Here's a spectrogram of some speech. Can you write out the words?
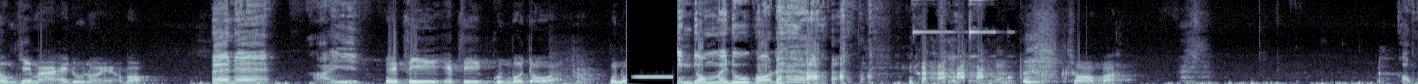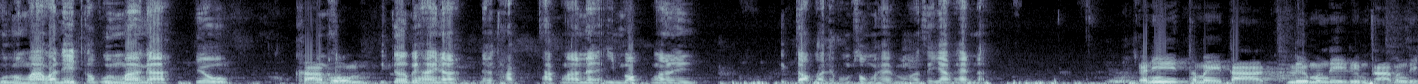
ดมขี้หมาให้ดูหน่อยเขาบอกแน่แน่ใครเอฟซีเอฟซีคุณโบโจอะคุณเองดมไม่ดูก่อน ชอบวะขอบคุณมากๆวันนี้ขอบคุณมากนะ เดี๋ยวครับผมสติ๊กเกอร์ไปให้นะ เดี๋ยวทักทักทักมาเนี่ยอินบ็อกมาในทิกตอกอะเดี๋ยวผมส่งไปให้ประมาณสี่ห้าแผ่นอะ อันนี้ทำไมตาลืมบ้างดิลืมตาบ้างดิ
